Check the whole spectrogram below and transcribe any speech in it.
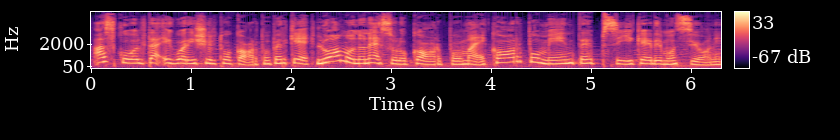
Ascolta e guarisci il tuo corpo, perché l'uomo non è solo corpo, ma è corpo, mente, psiche ed emozioni.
